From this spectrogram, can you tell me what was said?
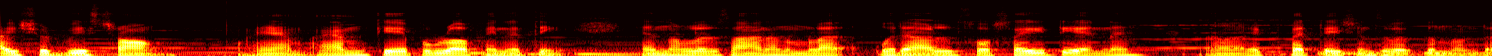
I should be strong I am I am capable of anything എന്നുള്ളൊരു സാധനം നമ്മളെ ഒരാൾ സൊസൈറ്റി തന്നെ എക്സ്പെക്റ്റേഷൻസ് വെക്കുന്നുണ്ട്.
